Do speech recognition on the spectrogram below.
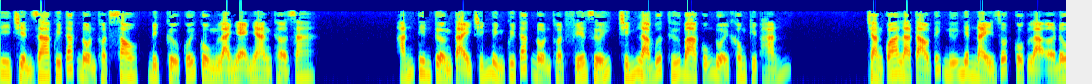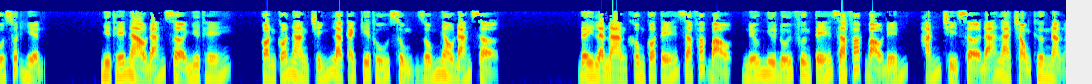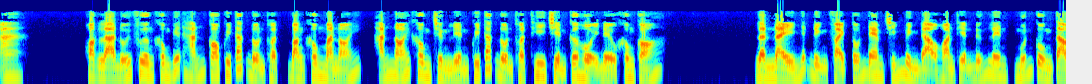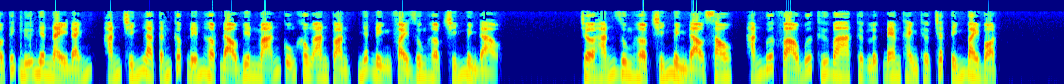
Thi triển ra quy tắc đồn thuật sau, địch cửu cuối cùng là nhẹ nhàng thở ra. Hắn tin tưởng tại chính mình quy tắc đồn thuật phía dưới, chính là bước thứ ba cũng đuổi không kịp hắn. Chẳng qua là tào tích nữ nhân này rốt cuộc là ở đâu xuất hiện. Như thế nào đáng sợ như thế? Còn có nàng chính là cái kia thú sủng giống nhau đáng sợ. Đây là nàng không có tế gia pháp bảo, nếu như đối phương tế gia pháp bảo đến, hắn chỉ sợ đã là trọng thương nàng A. Hoặc là đối phương không biết hắn có quy tắc đồn thuật, bằng không mà nói, hắn nói không chừng liền quy tắc đồn thuật thi triển cơ hội đều không có. Lần này nhất định phải tốn đem chính mình đạo hoàn thiện đứng lên, muốn cùng tào tích nữ nhân này đánh, hắn chính là tấn cấp đến hợp đạo viên mãn cũng không an toàn, nhất định phải dung hợp chính mình đạo. Chờ hắn dung hợp chính mình đạo sau, hắn bước vào bước thứ ba thực lực đem thành thực chất tính bay vọt.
